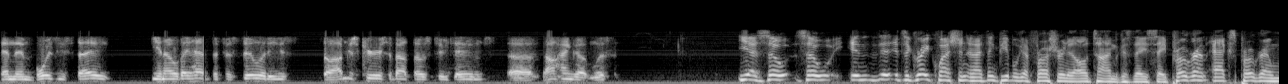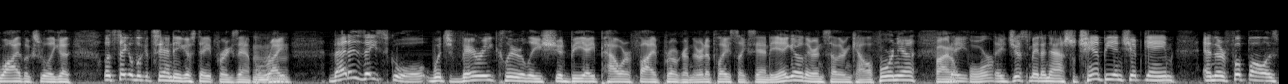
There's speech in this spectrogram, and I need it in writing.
and then Boise State, you know, they have the facilities. So I'm just curious about those two teams. Uh, I'll hang up and listen. Yeah, so so in, it's a great question, and I think people get frustrated all the time because they say program X, program Y looks really good. Let's take a look at San Diego State, for example, Mhm. right? That is a school which very clearly should be a Power Five program. They're in a place like San Diego. They're in Southern California. Final They- Four. They just made a national championship game, and their football is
